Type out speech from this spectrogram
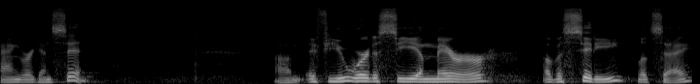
anger against sin. Um, if you were to see a mayor of a city, let's say,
